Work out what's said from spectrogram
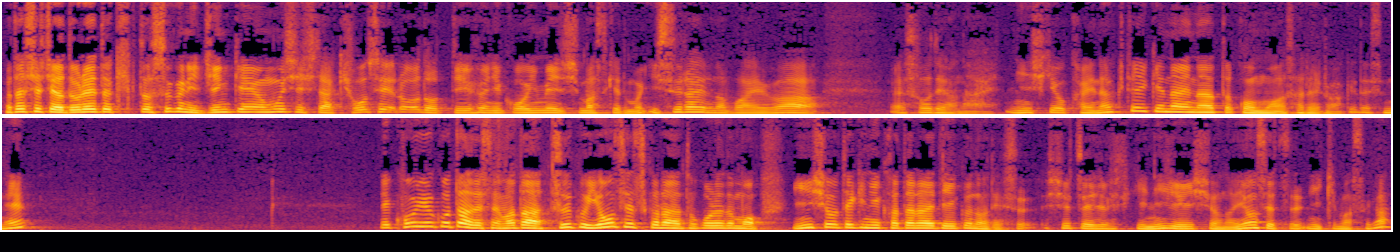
私たちは奴隷と聞くとすぐに人権を無視した強制労働っていうふうにこうイメージしますけども、イスラエルの場合はそうではない。認識を変えなくてはいけないなとこう思わされるわけですね。で、こういうことはですね、また続く4節からのところでも印象的に語られていくのです。出エジプト記21章の4節に行きますが、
